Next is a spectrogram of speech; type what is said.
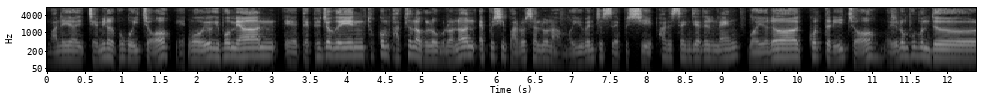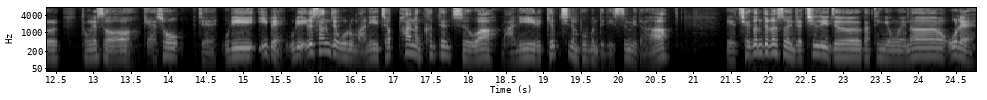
많이 재미를 보고 있죠. 예, 뭐 여기 보면 예, 대표적인 토큰 파트너 글로브로는 FC 바르셀로나, 뭐 유벤투스 FC, 파리 생제르맹 뭐 여러 곳들이 있죠. 뭐 이런 부분들 통해서 계속 이제 우리 입에 우리 일상적으로 많이 접하는 컨텐츠와 많이 겹치는 부분들이 있습니다. 예, 최근 들어서 이제 칠리즈 같은 경우에는 올해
